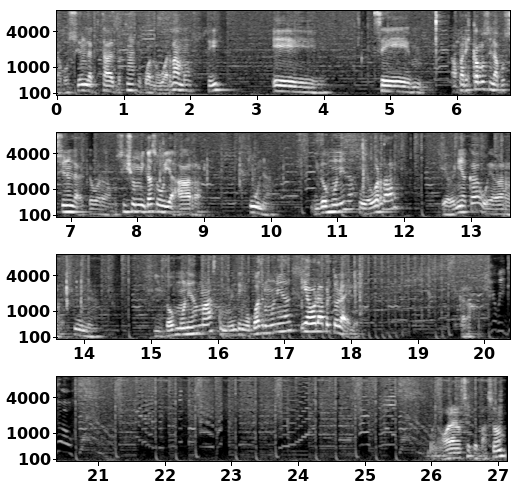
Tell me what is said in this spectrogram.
la posición en la que estaba el personaje cuando guardamos, ¿sí? Eh, se aparezcamos en la posición en la que guardamos. Si yo en mi caso voy a agarrar una y dos monedas, voy a guardar, voy a venir acá, voy a agarrar una y dos monedas más, como ven tengo cuatro monedas, y ahora aprieto la L. Carajo. Ahora no sé qué pasó.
